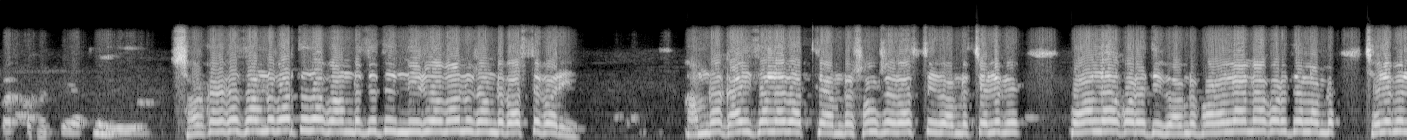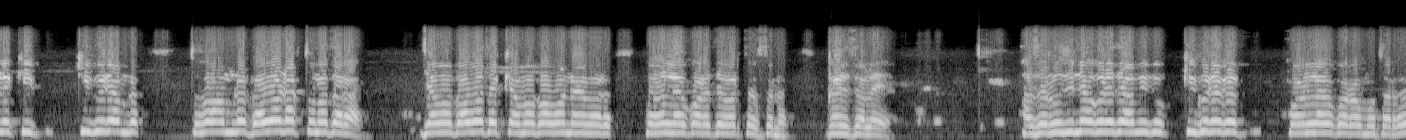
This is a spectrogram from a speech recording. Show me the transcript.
বার্তা থাকবে? সরকারের কাছে আমরা থাকব আমরা নিরীহ মানুষ আমরা বাঁচতে পারি। আমরা গাড়ি চালাই বাঁচতে আমরা সংসার বাঁচতে আমরা ছেলে মেয়ে পড়ালেখা করে দিব, আমরা পড়ালেখা না করে দিলে আমরা ছেলে মেয়ে কি কি করে আমরা? তো আমরা বাবা ডাকতো না তারা, যে আমার বাবা থাকে, আমার বাবা না আমার পড়ালেখা করাতে পারতেছে না গাড়ি চালায়। আচ্ছা রুজি না করে আমি কি করে পড়ালেখা করাবো তারা?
